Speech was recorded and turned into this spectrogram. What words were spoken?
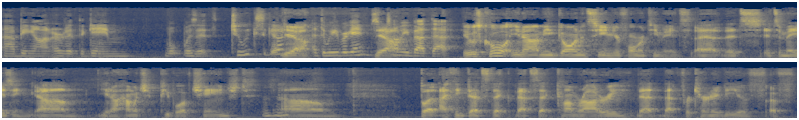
uh, being honored at the game. What was it? Two weeks ago? Yeah. At the Weber game. So Yeah. tell me about that. It was cool, you know. I mean, going and seeing your former teammates, uh, it's it's amazing. Um, you know how much people have changed. Um, but I think that's that that's that camaraderie, that that fraternity of, of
